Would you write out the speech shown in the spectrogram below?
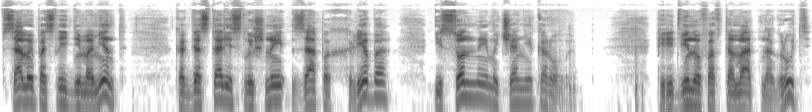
в самый последний момент, когда стали слышны запах хлеба и сонное мычание коровы. Передвинув автомат на грудь,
